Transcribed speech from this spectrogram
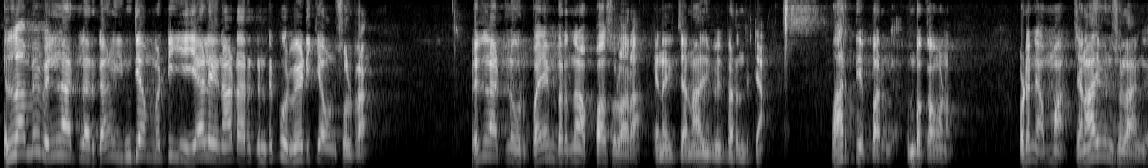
எல்லாமே வெளிநாட்டில் இருக்காங்க. இந்தியா மட்டும் ஏழை நாடாக இருக்குன்றதுக்கு ஒரு வேடிக்கையாக ஒன்று சொல்கிறாங்க வெளிநாட்டில் ஒரு பையன் பிறந்தான் அப்பா சொல்லுவாராம் எனக்கு ஜனாதிபதி பிறந்துட்டான். வார்த்தையை பாருங்கள் ரொம்ப கவனம். உடனே அம்மா ஜனாதிபதினு சொல்லாங்க.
